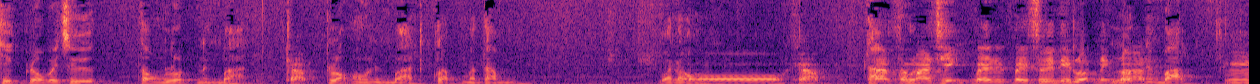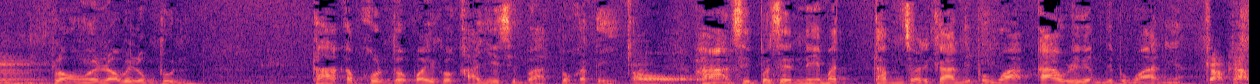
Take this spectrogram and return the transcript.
ชิกเราไปซื้อต้องลดหนึ่งบาทครับเพราะเอาหนึ่งบาทกลับมาทำวันอออ๋อมครับถ้าถ้าสมาชิกไปไปซื้อนี่ลดหนึ่งลดบาทหนึ่งบาทอืมเพราะเอาเงินเราไปลงทุน ถ้ากับคนทั่วไปก็ขาย 20 บาทปกติอ๋อ ห้าสิบเปอร์เซ็นต์นี้มาทำสวัสดิการที่ผมว่าเก้าเรื่องที่ผมว่าเนี่ยครับครับ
